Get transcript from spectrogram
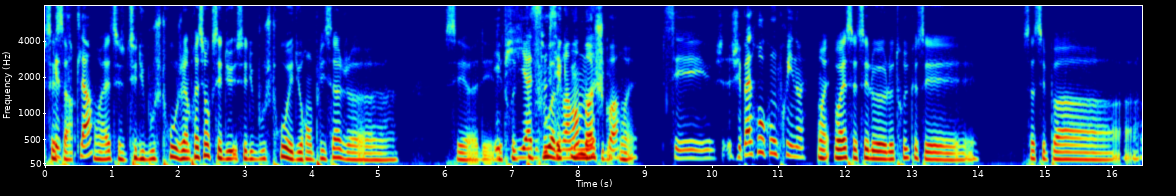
c'est ça. Là. Ouais, c'est du bouche-trou. J'ai l'impression que c'est du, c'est du bouche-trou et du remplissage. Euh... C'est euh, des, et des puis trucs il y a tout des flous trucs, c'est vraiment moche, quoi. Ouais. C'est, j'ai pas trop compris, ouais. Ouais, ouais, c'est c'est le le truc, c'est ça, c'est pas.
